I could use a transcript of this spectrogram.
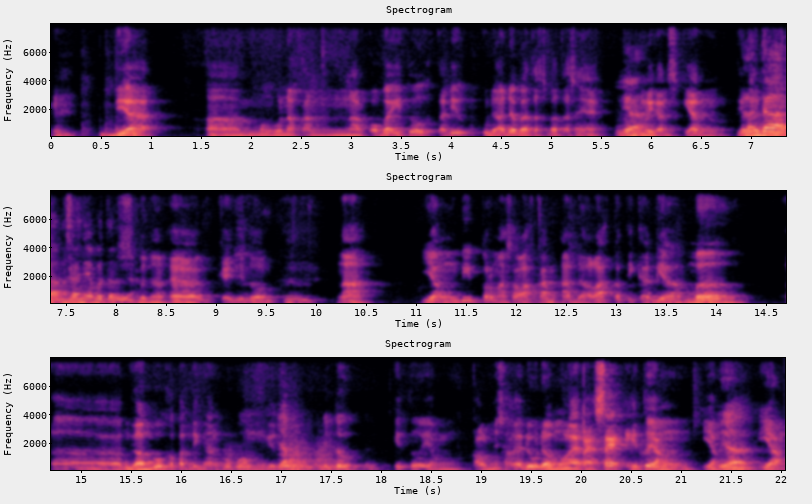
dia eh, menggunakan narkoba itu tadi udah ada batas-batasnya Ya. memberikan sekian tidak Belanda di- lah misalnya betul ya. sebenarnya eh, kayak gitu Hmm. nah yang dipermasalahkan adalah ketika dia mengganggu kepentingan umum gitu Ya, itu. itu yang kalau misalnya dia udah mulai rese itu yang yang Iya. yang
